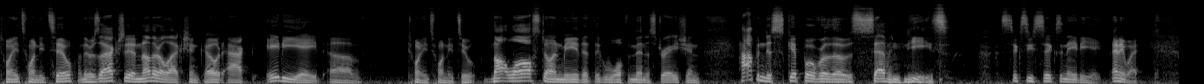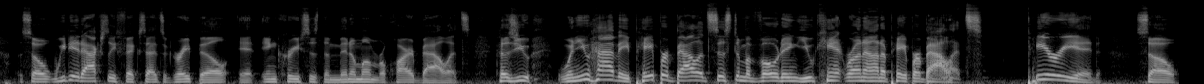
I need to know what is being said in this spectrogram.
2022, and there was actually another election code, Act 88 of 2022. Not lost on me that the Wolf administration happened to skip over those 70s, 66 and 88. Anyway, so we did actually fix that. It's a great bill. It increases the minimum required ballots because you, when you have a paper ballot system of voting, you can't run out of paper ballots. Period. So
